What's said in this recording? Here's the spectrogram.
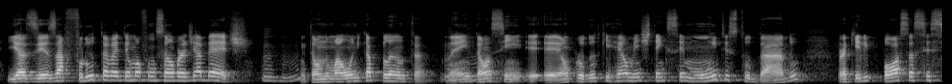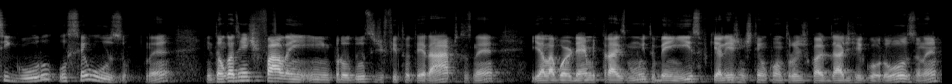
e às vezes a fruta vai ter uma função para diabetes. Uhum. Então, numa única planta. Né? Uhum. Então, assim, é, é, um produto que realmente tem que ser muito estudado para que ele possa ser seguro o seu uso. Né? Então, quando a gente fala em, em produtos de fitoterápicos, né, e a Laborderm traz muito bem isso, porque ali a gente tem um controle de qualidade rigoroso, né,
